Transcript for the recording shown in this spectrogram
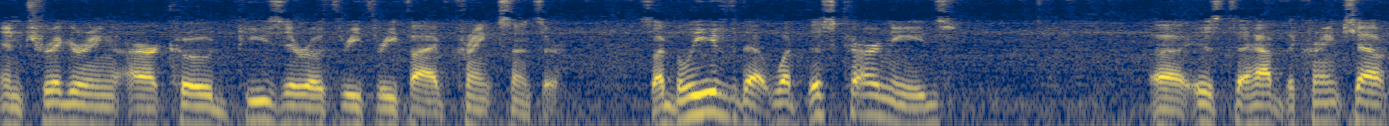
and triggering our code P0335 crank sensor. So I believe that what this car needs uh, is to have the crankshaft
